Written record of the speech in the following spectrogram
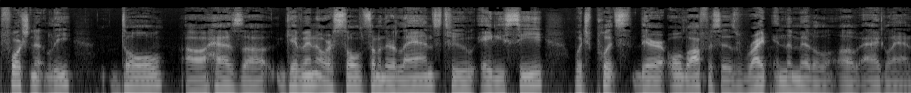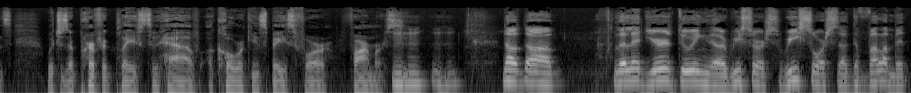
fortunately, Dole uh, has uh, given or sold some of their lands to ADC, which puts their old offices right in the middle of ag lands, which is a perfect place to have a co-working space for farmers. Now, uh, Lilette, you're doing the resource resource uh, development.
